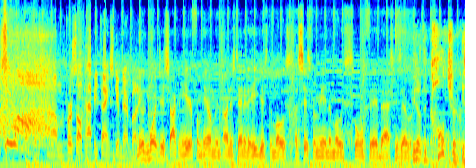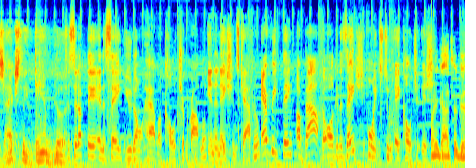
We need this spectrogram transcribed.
Konnichiwa. Um, first off, happy Thanksgiving, everybody. It was more just shocking to hear from him and understanding that he gets the most assists from me and the most spoon-fed baskets ever. You know, the culture is actually damn good. To sit up there and to say you don't have a culture problem in the nation's capital, everything about the organization points to a culture issue. One guy took a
